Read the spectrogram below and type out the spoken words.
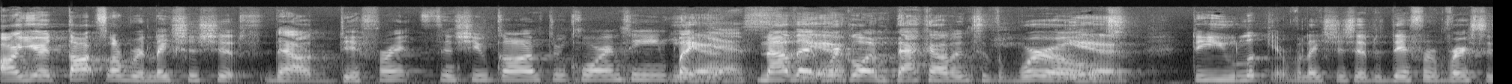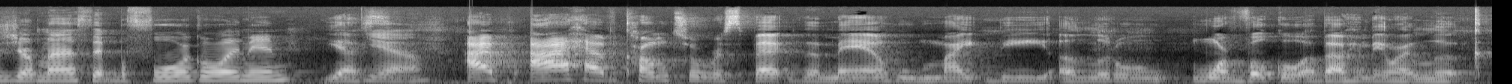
Are your thoughts on relationships now different since you've gone through quarantine? Like Yes. now that Yeah. we're going back out into the world, Yeah. do you look at relationships different versus your mindset before going in? Yes. Yeah. I I have come to respect the man who might be a little more vocal about him being like, look,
